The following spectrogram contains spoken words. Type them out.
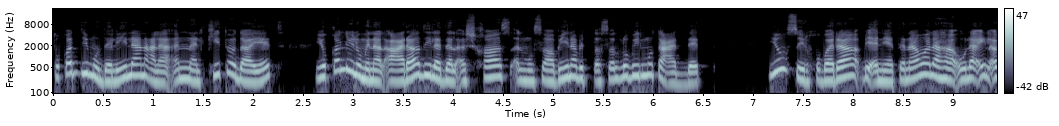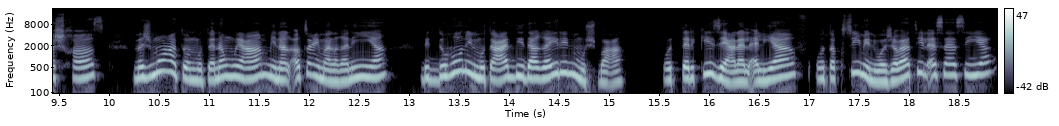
تقدم دليلًا على أن الكيتو دايت يقلل من الأعراض لدى الأشخاص المصابين بالتصلب المتعدد. يوصي الخبراء بأن يتناول هؤلاء الأشخاص مجموعة متنوعة من الأطعمة الغنية بالدهون المتعددة غير المشبعة، والتركيز على الألياف وتقسيم الوجبات الأساسية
